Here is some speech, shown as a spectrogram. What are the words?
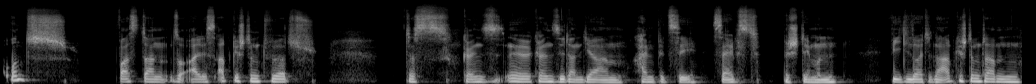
Und was dann so alles abgestimmt wird, das können, äh, können Sie dann ja am Heim-PC selbst bestimmen. Wie die Leute da abgestimmt haben,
